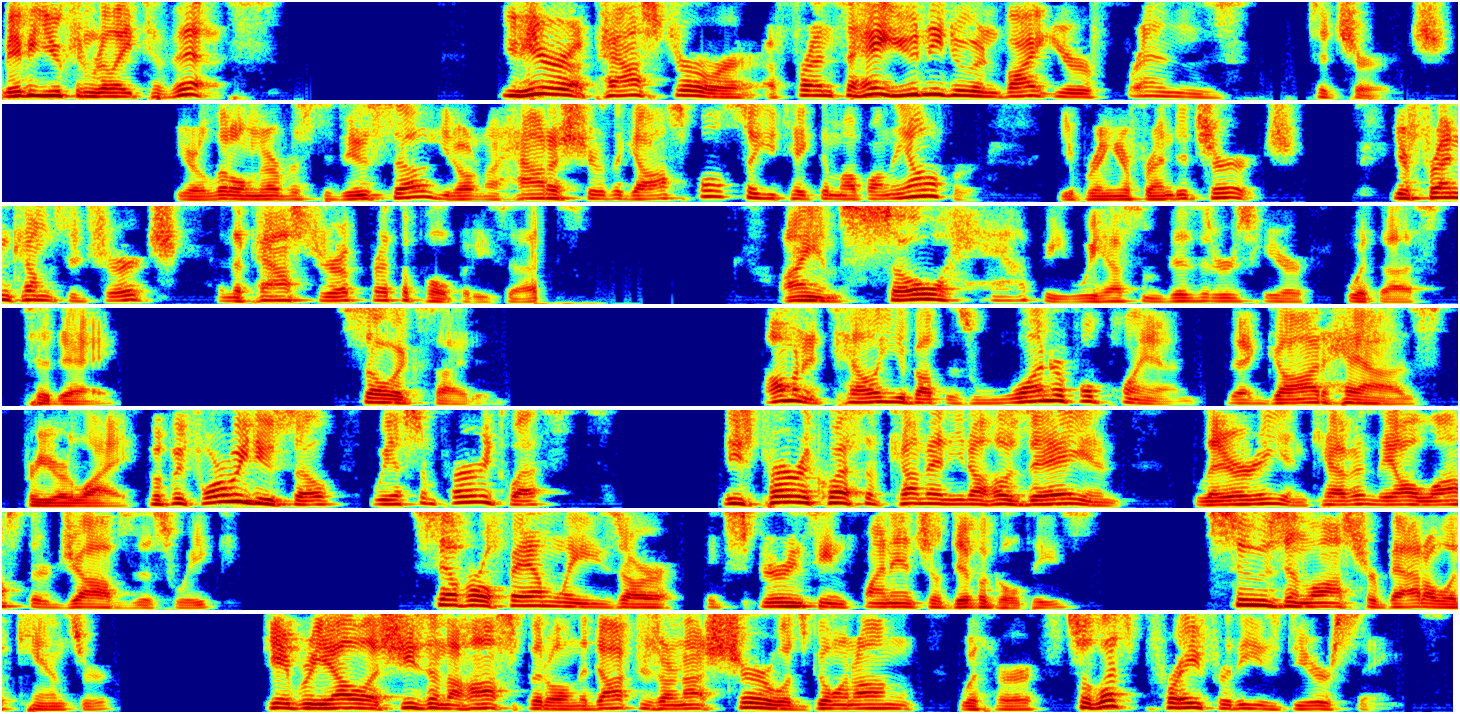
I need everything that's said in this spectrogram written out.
Maybe you can relate to this. You hear a pastor or a friend say, Hey, you need to invite your friends to church. You're a little nervous to do so. You don't know how to share the gospel, so you take them up on the offer. You bring your friend to church. Your friend comes to church, and the pastor up at the pulpit, he says, I am so happy we have some visitors here with us today. So excited. I'm going to tell you about this wonderful plan that God has for your life. But before we do so, we have some prayer requests. These prayer requests have come in. You know, Jose and Larry and Kevin, they all lost their jobs this week. Several families are experiencing financial difficulties. Susan lost her battle with cancer. Gabriella, she's in the hospital and the doctors are not sure what's going on with her. So let's pray for these dear saints.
